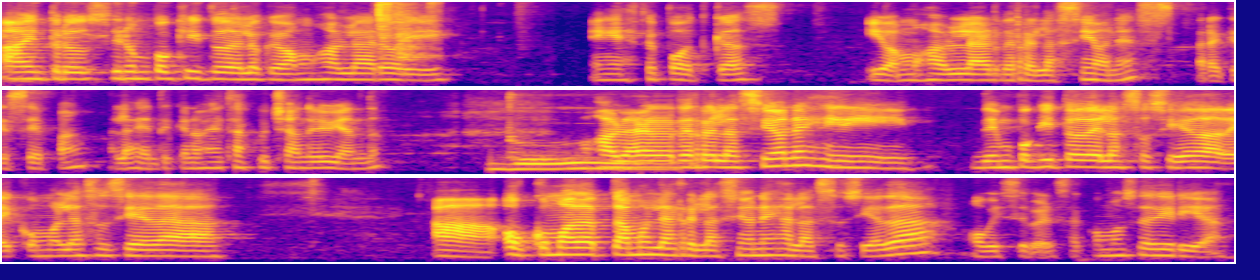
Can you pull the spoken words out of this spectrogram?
a introducir un poquito de lo que vamos a hablar hoy en este podcast y vamos a hablar de relaciones, para que sepan, a la gente que nos está escuchando y viendo. Vamos a hablar de relaciones y de un poquito de la sociedad, de cómo la sociedad, ah, o cómo adaptamos las relaciones a la sociedad, o viceversa, ¿cómo se diría?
